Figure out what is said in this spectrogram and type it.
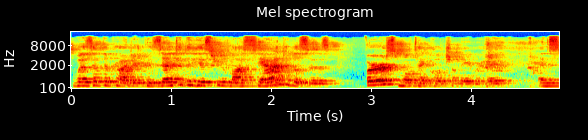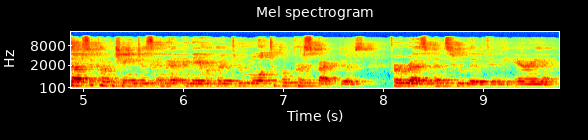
was that the project presented the history of Los Angeles' first multicultural neighborhood and subsequent changes in the neighborhood through multiple perspectives for residents who lived in the area.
